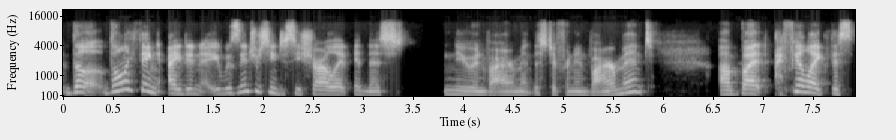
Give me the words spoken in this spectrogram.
the the only thing I didn't it was interesting to see Charlotte in this new environment, this different environment. Uh, but I feel like this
